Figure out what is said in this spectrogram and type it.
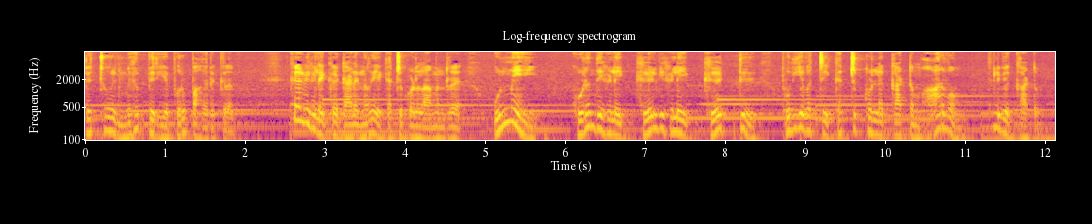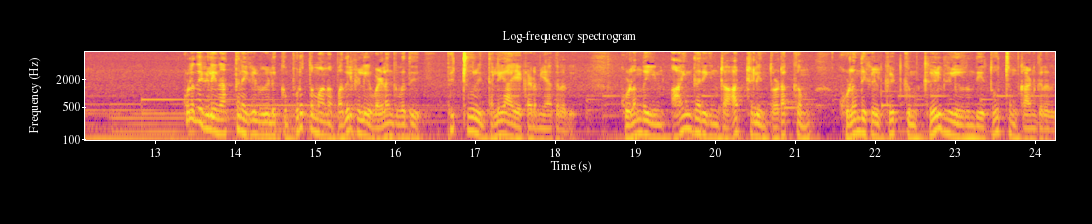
பெற்றோரின் மிகப்பெரிய பொறுப்பாக இருக்கிறது. கேள்விகளை கேட்டாலே நிறைய கற்றுக்கொள்ளலாம் என்ற உண்மையை குழந்தைகளை கேள்விகளை கேட்டு புதியவற்றை கற்றுக்கொள்ள காட்டும் ஆர்வம் தெளிவை காட்டும். குழந்தைகளின் அத்தனை கேள்விகளுக்கும் பொருத்தமான பதில்களை வழங்குவது பெற்றோரின் தலையாய கடமையாகிறது. குழந்தையின் ஆய்ந்தறிகின்ற ஆற்றலின் தொடக்கம் குழந்தைகள் கேட்கும் கேள்விகளிலிருந்தே தோற்றம் காண்கிறது.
